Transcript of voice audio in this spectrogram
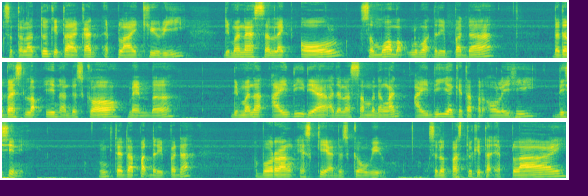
setelah tu kita akan apply query di mana select all semua maklumat daripada database login underscore member di mana ID dia adalah sama dengan ID yang kita perolehi di sini. Ini kita dapat daripada borang sk underscore view Selepas tu kita apply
